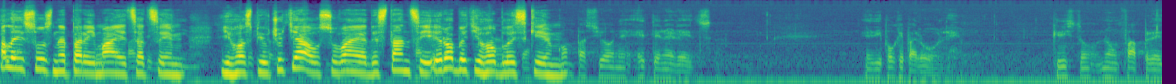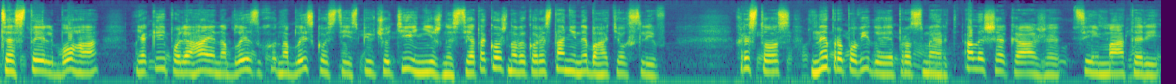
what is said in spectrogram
Але Ісус не переймається цим. Його співчуття усуває дистанції і робить його близьким. Це стиль Бога, який полягає на близ... на близькості, співчутті і ніжності, а також на використанні небагатьох слів. Христос не проповідує про смерть, а лише каже цій матері:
